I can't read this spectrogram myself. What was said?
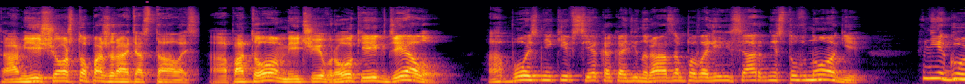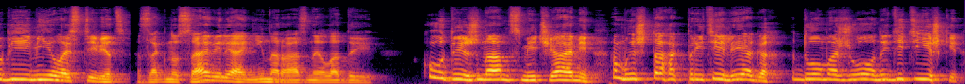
там еще что пожрать осталось. А потом мечи в руки и к делу». Обозники все как один разом повалились Аргнисту в ноги. «Не губи, милостивец!» — загнусавили они на разные лады. Куды ж нам с мечами? Мы ж так при телегах, дома жены, детишки.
